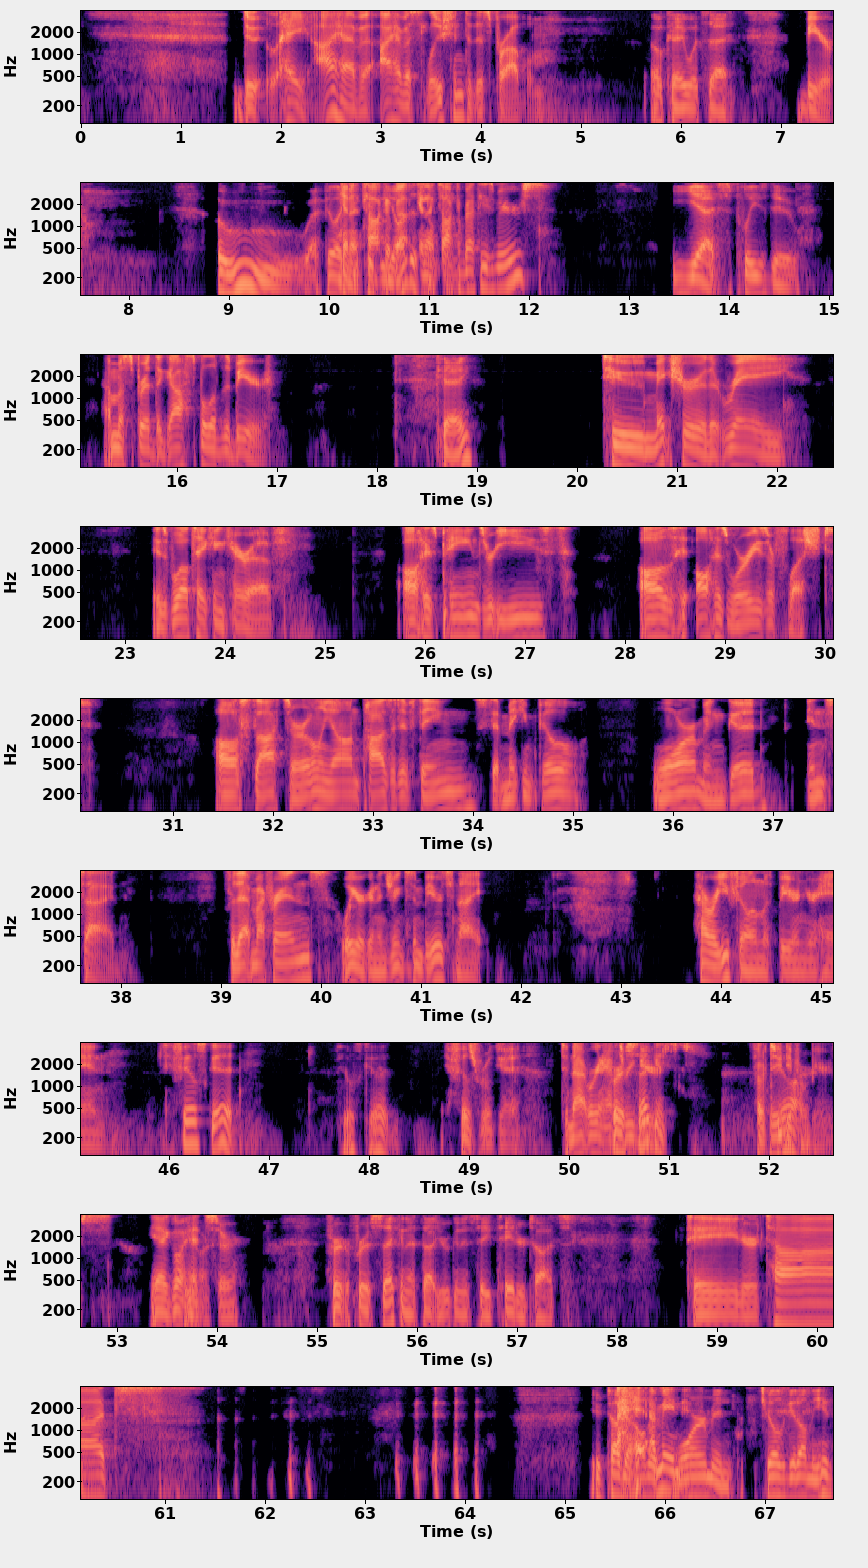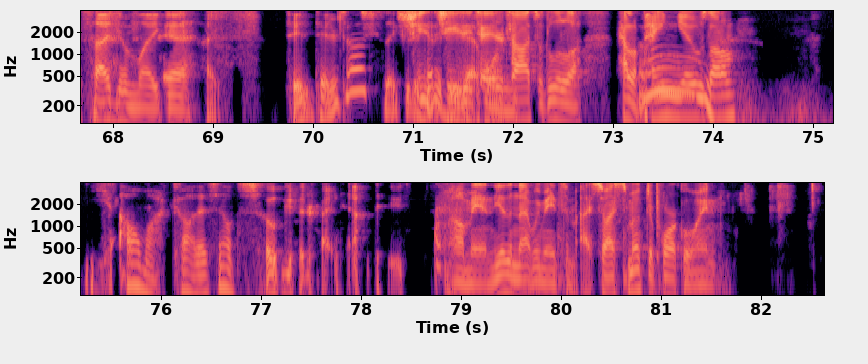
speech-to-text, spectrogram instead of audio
Dude, hey, I have a I have a solution to this problem. Okay, what's that? Beer. Ooh, I feel like can I talk about can I talk about these beers? Yes, please do. I'm gonna spread the gospel of the beer Okay. to make sure that Ray is well taken care of. All his pains are eased. All his, all his worries are flushed. All his thoughts are only on positive things that make him feel warm and good inside. For that, my friends, we are going to drink some beer tonight. How are you feeling with beer in your hand? It feels good. Feels good. It feels real good. Tonight we're gonna have For a three second, beers. Oh, two different beers. Yeah, go We ahead, are. sir. For for a second, I thought you were going to say tater tots. Tater tots. You're talking all I this mean- warm and feels good on the inside, and I'm like, Yeah, tater, tater tots? They cheesy tater me. tots with little uh, jalapenos on them. Yeah. Oh my god, that sounds so good right now, dude. Oh man, the other night we made some. So I smoked a pork loin,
